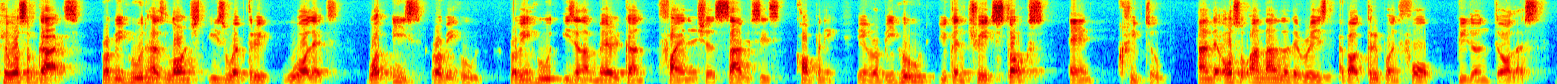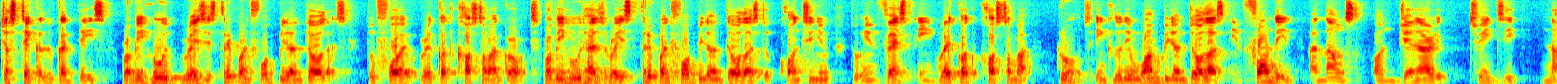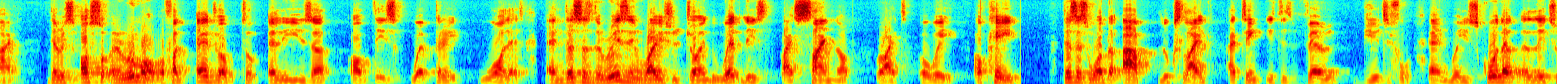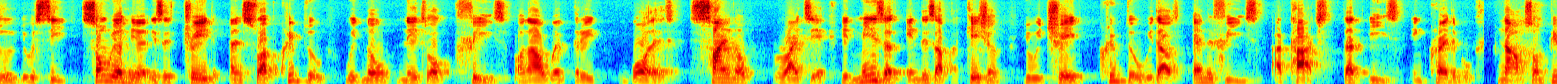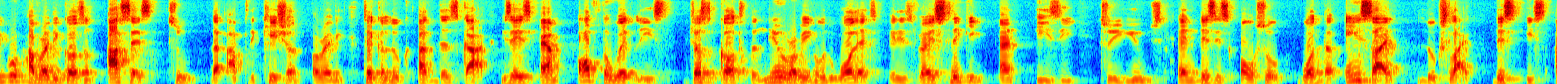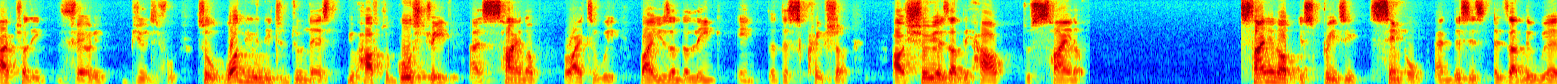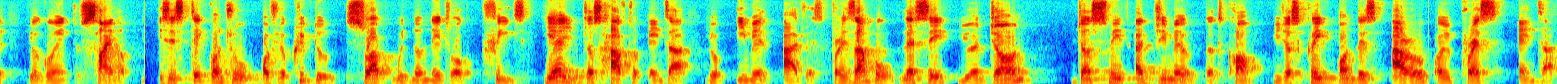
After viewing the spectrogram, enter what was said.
Hey, what's up guys? Robinhood has launched his Web3 wallet. What is Robinhood? Robinhood is an American financial services company. In Robinhood, you can trade stocks and crypto. And they also announced that they raised about $3.4 billion. Just take a look at this. Robinhood raises $3.4 billion to foil record customer growth. Robinhood has raised $3.4 billion to continue to invest in record customer growth, including $1 billion in funding announced on January 29. There is also a rumor of an airdrop to early user of this Web3 wallet. And this is the reason why you should join the waitlist by signing up right away. Okay, this is what the app looks like. I think it is very beautiful. And when you scroll down a little, you will see somewhere here is a trade and swap crypto with no network fees on our Web3 wallet. Sign up right here. It means that in this application, you will trade crypto without any fees attached. That is incredible. Now, some people have already gotten access to the application already. Take a look at this guy. He says, I am off the wait list. Just got the new Robinhood wallet. It is very slicky and easy to use. And this is also what the inside looks like. This is actually very beautiful. So what do you need to do next? You have to go straight and sign up right away by using the link in the description. I'll show you exactly how to sign up. Signing up is pretty simple and this is exactly where you're going to sign up. It says take control of your crypto, swap with no network fees. Here you just have to enter your email address. For example, let's say you are John, johnsmith at gmail.com. You just click on this arrow or you press enter.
